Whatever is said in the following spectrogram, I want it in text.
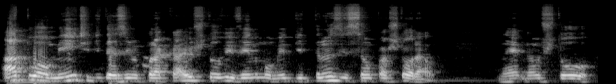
Atualmente, de dezembro para cá, eu estou vivendo um momento de transição pastoral. Né? Não estou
